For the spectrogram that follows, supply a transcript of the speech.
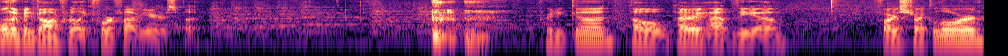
Only been gone for like four or five years, but... pretty good. Oh, I already have the um, Firestrike Lord.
